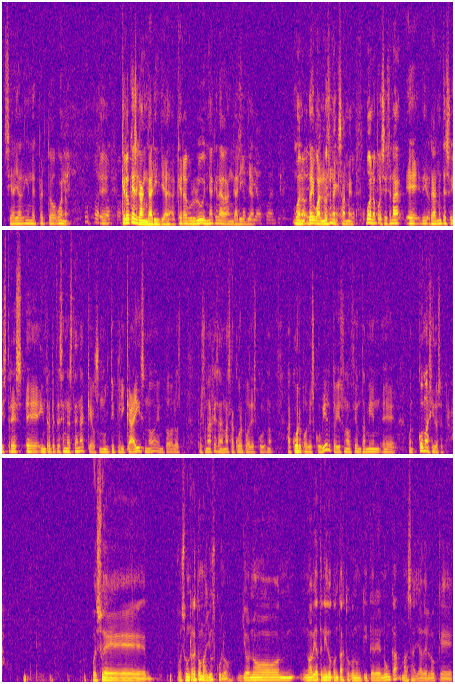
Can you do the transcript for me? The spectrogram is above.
Si hay alguien experto, bueno, eh, creo que es gangarilla, que era el bululú, el ñaque, la gangarilla. Bueno, da igual, no es un examen. Bueno, pues es una, eh, realmente sois tres intérpretes en escena que os multiplicáis ¿no? en todos los personajes, además a cuerpo, a cuerpo descubierto, y es una opción también... Eh, bueno, ¿cómo ha sido ese trabajo? Pues, eh, pues un reto mayúsculo. Yo no, no, había tenido contacto con un títere nunca, más allá de lo que...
